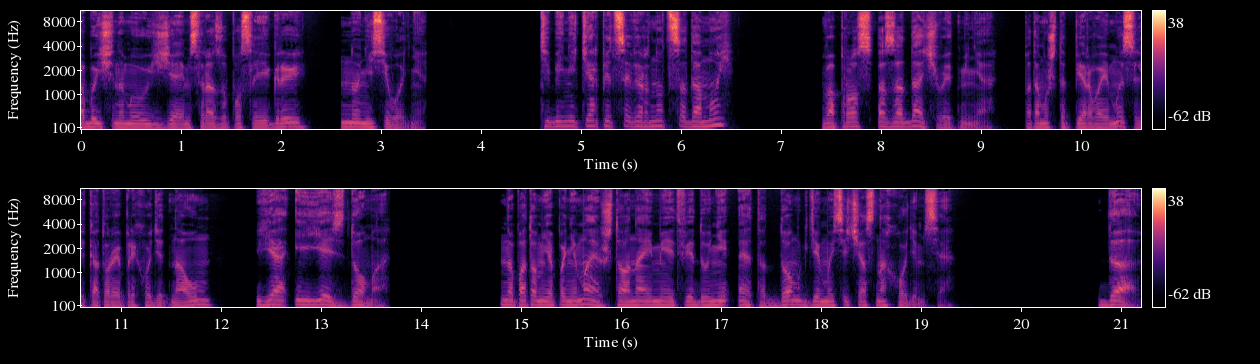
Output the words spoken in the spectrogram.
Обычно мы уезжаем сразу после игры, но не сегодня. «Тебе не терпится вернуться домой?» Вопрос озадачивает меня, потому что первая мысль, которая приходит на ум, «я и есть дома». Но потом я понимаю, что она имеет в виду не этот дом, где мы сейчас находимся. Да,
